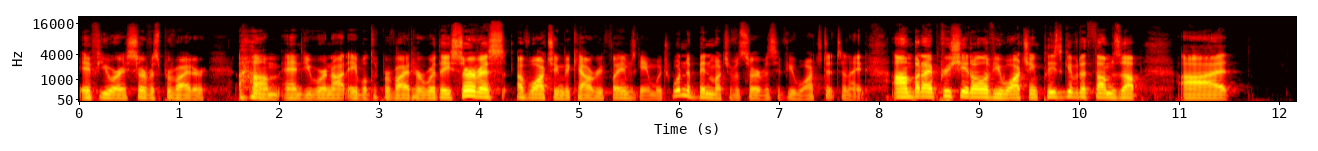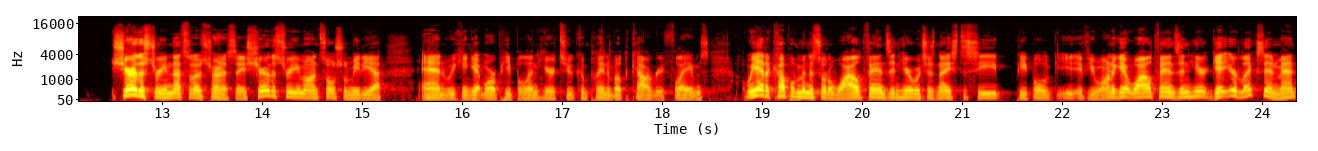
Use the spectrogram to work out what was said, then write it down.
if you are a service provider um, and you were not able to provide her with a service of watching the Calgary Flames game, which wouldn't have been much of a service if you watched it tonight. Um, but I appreciate all of you watching. Please give it a thumbs up. Uh, share the stream. That's what I was trying to say. Share the stream on social media, and we can get more people in here to complain about the Calgary Flames. We had a couple Minnesota Wild fans in here, which is nice to see. People, if you want to get Wild fans in here, get your licks in, man.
